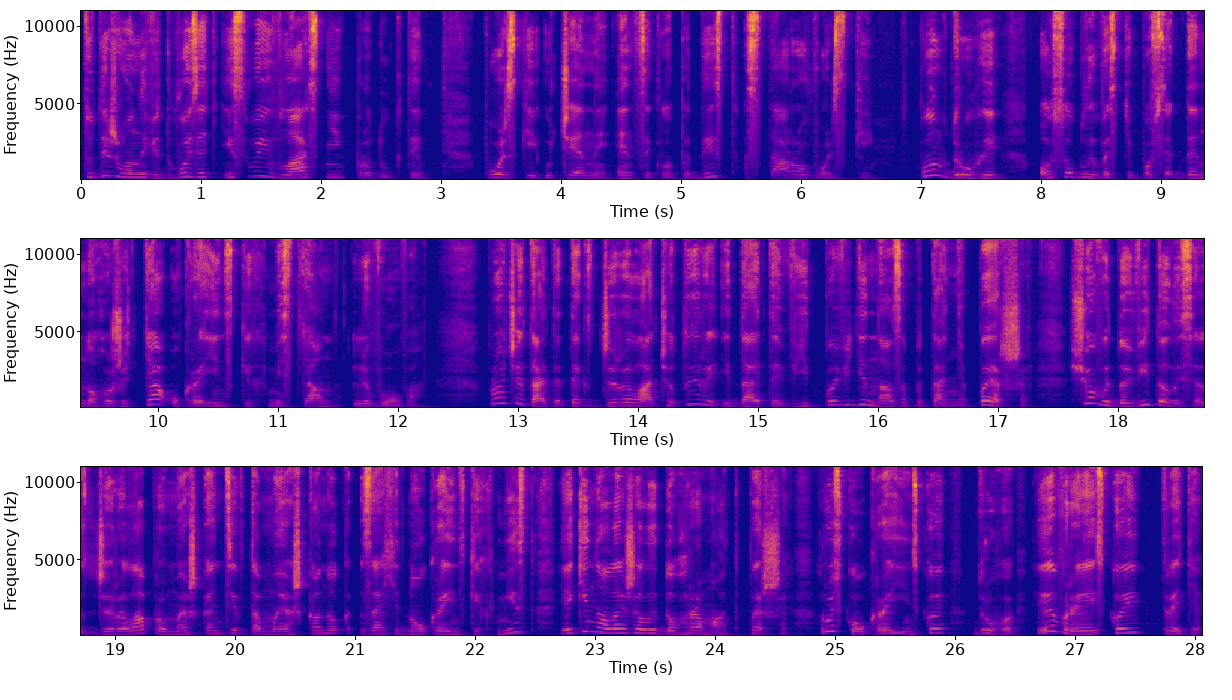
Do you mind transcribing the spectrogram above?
Туди ж вони відвозять і свої власні продукти. Польський учений енциклопедист Старовольський. Пункт другий. Особливості повсякденного життя українських містян Львова. Прочитайте текст джерела 4 і дайте відповіді на запитання. Перше. Що ви довідалися з джерела про мешканців та мешканок західноукраїнських міст, які належали до громад? Перше русько-української, друге єврейської, третє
